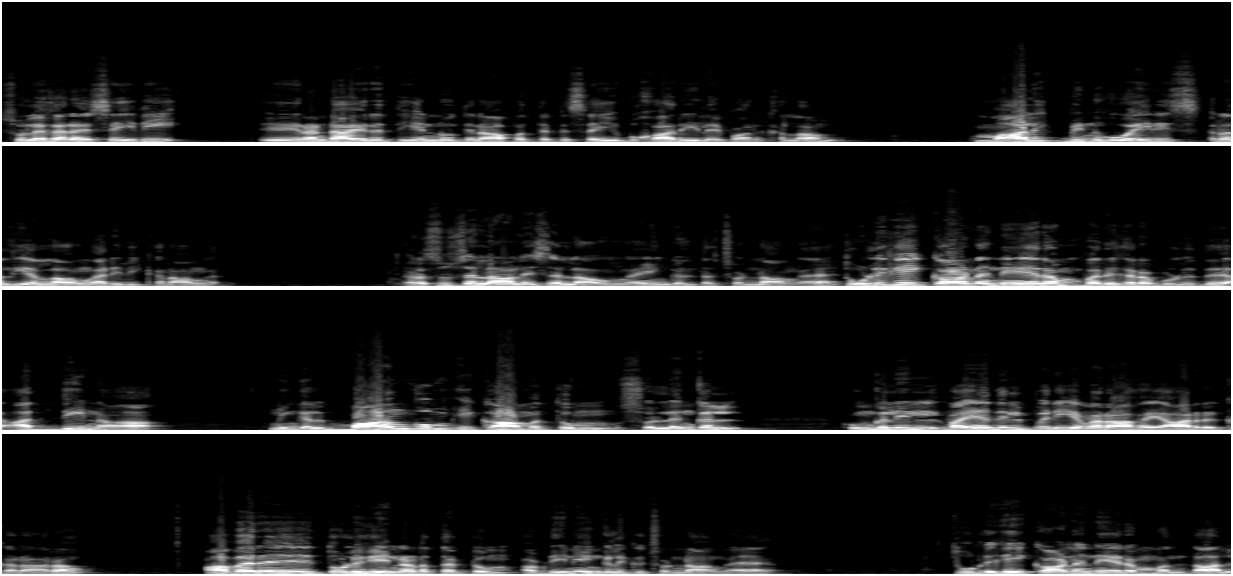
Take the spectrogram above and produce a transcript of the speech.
சுலகர செய்தி ரெண்டாயிரத்தி எண்ணூற்றி நாற்பத்தெட்டு சை புகாரியில் பார்க்கலாம். மாலிக் பின் ஹுவைரிஸ் ரலி அவங்க அறிவிக்கிறாங்க. ரசூசல்லா அலிசல்லா அவங்க எங்கள்கிட்ட சொன்னாங்க தொழுகைக்கான நேரம் வருகிற பொழுது அத்தினா நீங்கள் பாங்கும் இக்காமத்தும் சொல்லுங்கள் உங்களில் வயதில் பெரியவராக யார் இருக்கிறாரோ அவர் தொழுகை நடத்தட்டும் அப்படின்னு எங்களுக்கு சொன்னாங்க. தொழுகைக்கான நேரம் வந்தால்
